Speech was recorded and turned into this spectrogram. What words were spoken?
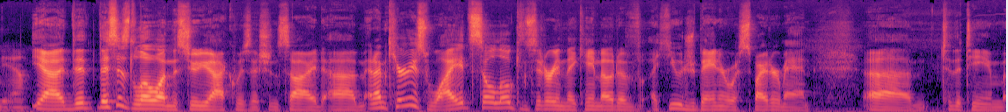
Yeah. Yeah, th- this is low on the studio acquisition side, um, and I'm curious why it's so low, considering they came out of a huge banner with Spider-Man um, to the team,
